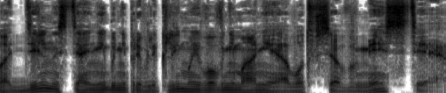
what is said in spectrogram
По отдельности они бы не привлекли моего внимания, а вот все вместе...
